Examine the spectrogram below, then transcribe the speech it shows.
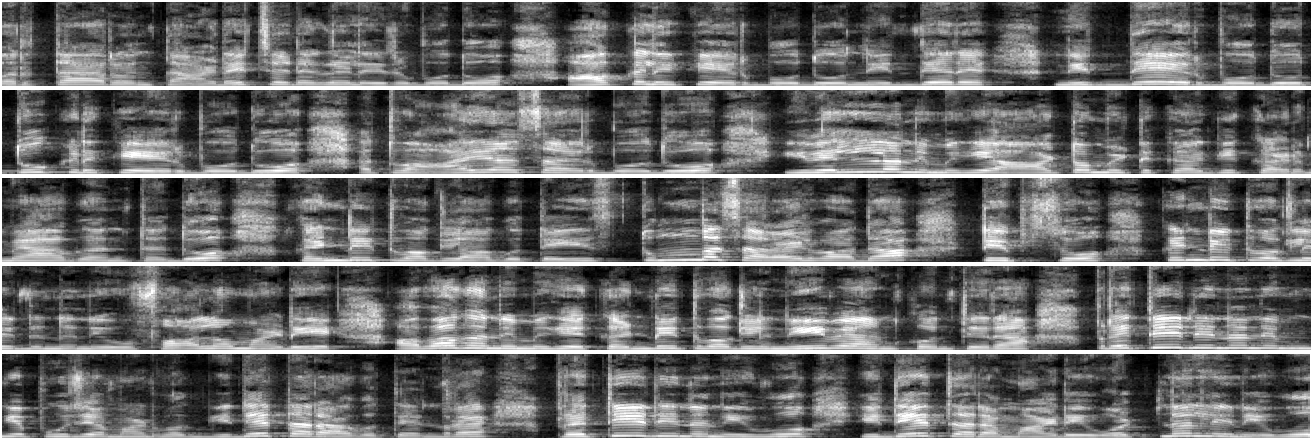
ಬರ್ತಾ ಇರೋಂಥ ಅಡೆಚಡೆಗಳಿರ್ಬೋದು, ಆಕಳಿಕೆ ಇರ್ಬೋದು ನಿದ್ದೆರೆ ನಿದ್ದೆ ಇರ್ಬೋದು, ತೂಕಡಿಕೆ ಇರ್ಬೋದು, ಅಥವಾ ಆಯಾಸ ಇರ್ಬೋದು, ಇವೆಲ್ಲ ನಿಮಗೆ ಆಟೋಮೆಟಿಕ್ಕಾಗಿ ಕಡಿಮೆ ಆಗೋಂಥದ್ದು ಖಂಡಿತವಾಗ್ಲೂ ಆಗುತ್ತೆ. ಈ ತುಂಬ ಸರಳವಾದ ಟಿಪ್ಸು. ಖಂಡಿತವಾಗ್ಲೂ ಇದನ್ನು ನೀವು ಫಾಲೋ ಮಾಡಿ. ಆವಾಗ ನಿಮಗೆ ಖಂಡಿತವಾಗ್ಲೂ ನೀವೇ ಅಂದ್ಕೊತೀರಾ ಪ್ರತಿದಿನ ನಿಮಗೆ ಪೂಜೆ ಮಾಡುವಾಗ ಇದೇ ಥರ ಆಗುತ್ತೆ ಅಂದರೆ ಪ್ರತಿದಿನ ನೀವು ಇದೇ ಥರ ಮಾಡಿ ಒಟ್ಟಿನಲ್ಲಿ ನೀವು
